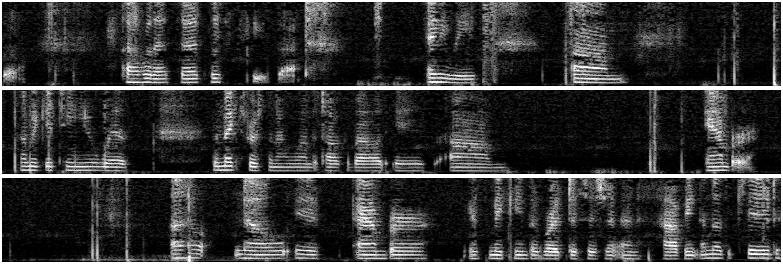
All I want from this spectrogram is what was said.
So, uh, with that said, please excuse that. Anyways, um, let me continue with the next person I want to talk about is um, Amber. I don't know if Amber is making the right decision and having another kid.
